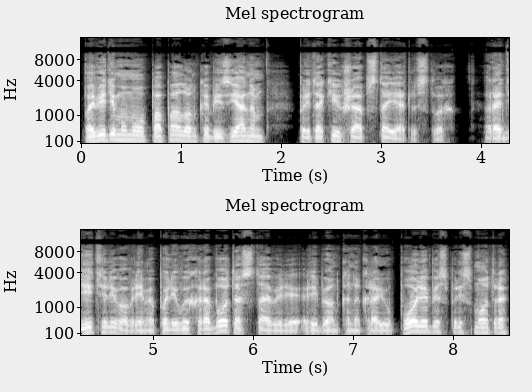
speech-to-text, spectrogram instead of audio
По-видимому, попал он к обезьянам при таких же обстоятельствах. Родители во время полевых работ оставили ребенка на краю поля без присмотра,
